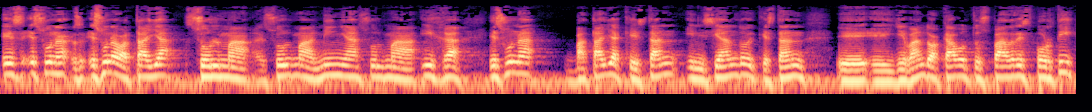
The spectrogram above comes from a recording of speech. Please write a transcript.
es, es, una, es una batalla, Zulma, Zulma niña, Zulma hija, es una batalla que están iniciando y que están eh, eh, llevando a cabo tus padres por ti.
